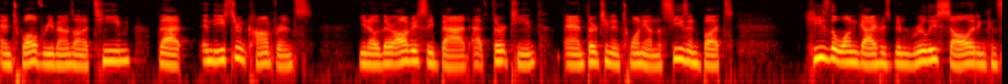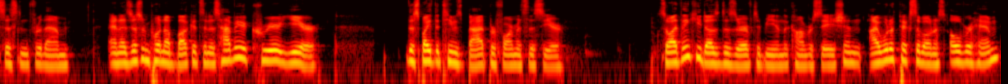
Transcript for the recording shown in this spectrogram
and 12 rebounds on a team that in the Eastern Conference, you know, they're obviously bad at 13th and 13 and 20 on the season, but he's the one guy who's been really solid and consistent for them and has just been putting up buckets and is having a career year despite the team's bad performance this year. So I think he does deserve to be in the conversation. I would have picked Sabonis over him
